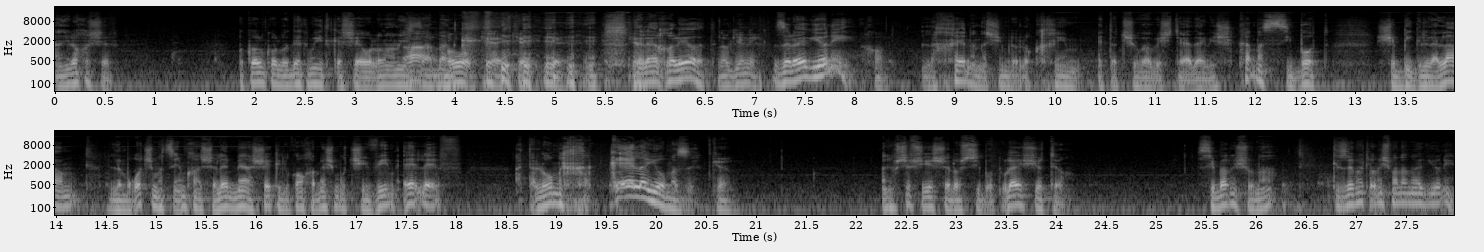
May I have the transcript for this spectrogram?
אני לא חושב. הוא קודם כל בודק מי יתקשר, הוא לא מאמין שזה הבנק. אה, ברור, כן, כן, כן. זה לא יכול להיות. לא הגיוני. זה לא הגיוני. נכון. לכן אנשים לא לוקחים את התשובה בשתי ידיים. יש כמה סיבות שבגללם, למרות שמציעים לך לשלם 100 שקל במקום 570 אלף, אתה לא מחכה ליום הזה. כן. אני חושב שיש שלוש סיבות, אולי יש יותר. סיבה ראשונה, כי זה באמת לא נשמע לנו הגיוני.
